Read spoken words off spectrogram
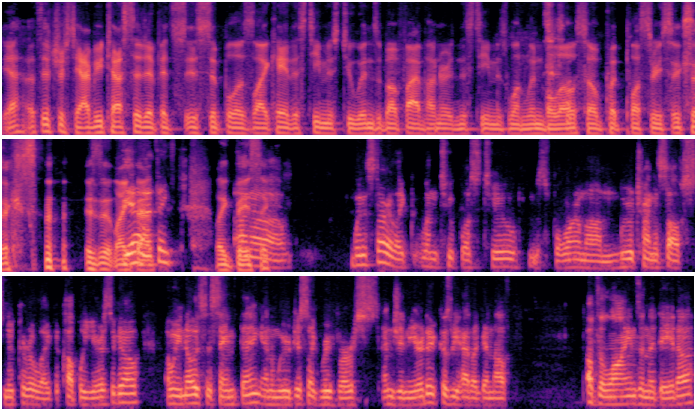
yeah, that's interesting. Have you tested if it's as simple as like, hey, this team is two wins above 500 and this team is one win below, so put plus 366? is it like yeah, I think like on, basic? uh, when it started, like when two plus two was forum, um, we were trying to solve snooker like a couple years ago, and we noticed the same thing, and we were just like reverse engineered it because we had like enough of the lines in the data,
